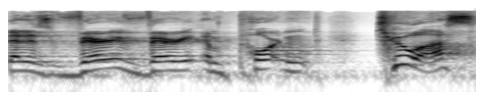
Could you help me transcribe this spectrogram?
that is very, very important to us.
